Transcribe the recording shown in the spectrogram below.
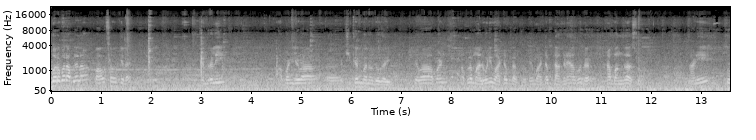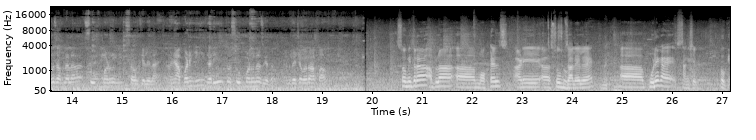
बरोबर आपल्याला पाव सर्व केला आहे जनरली आपण जेव्हा चिकन बनवतो घरी तेव्हा आपण आपलं मालवणी वाटप टाकतो. ते वाटप टाकण्या अगोदर हा बंग असतो. आणि तोच आपल्याला सूप म्हणून सर्व केलेला आहे. आणि आपणही घरी तो सूप म्हणूनच घेतो. आणि त्याच्याबरोबर हा पाव. सो मित्र आपला मॉकटेल्स आणि सूप झालेले आहे पुढे काय सांगशील? ओके.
